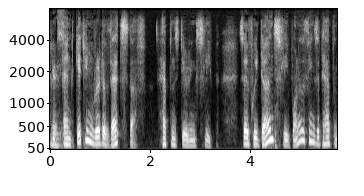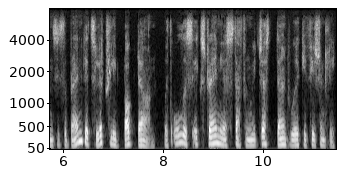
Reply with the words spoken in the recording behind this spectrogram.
Yes. And getting rid of that stuff happens during sleep. So if we don't sleep, one of the things that happens is the brain gets literally bogged down with all this extraneous stuff and we just don't work efficiently.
